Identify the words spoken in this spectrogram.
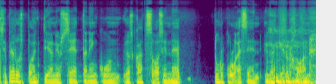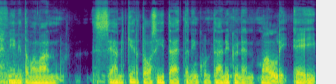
se peruspointti on just se, että niin kun, jos katsoo sinne turkulaiseen yökerhoon, niin, niin tavallaan sehän nyt kertoo siitä, että niin kuin tämä nykyinen malli ei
